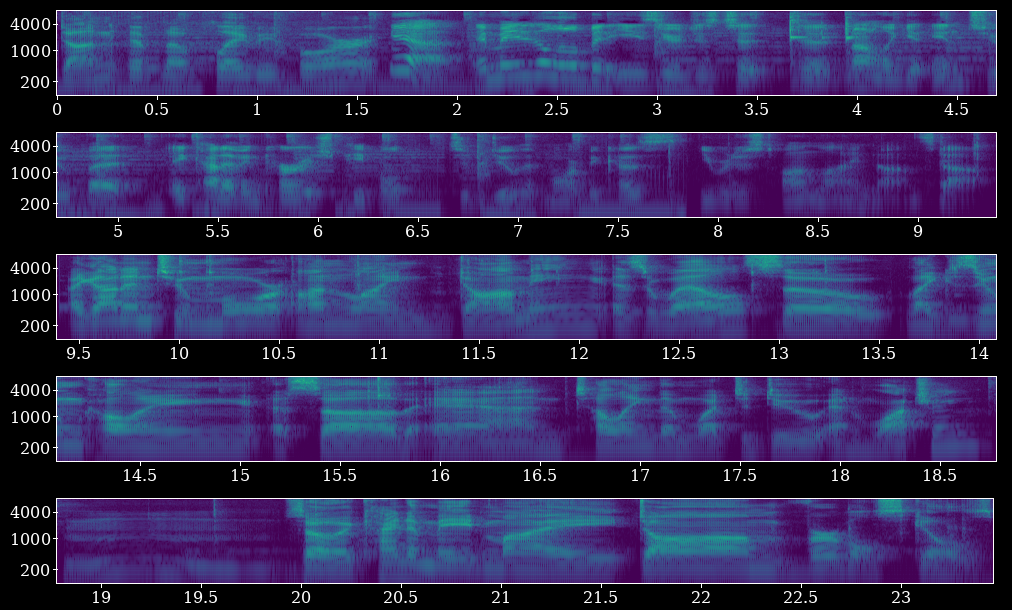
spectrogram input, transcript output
done hypnoplay before. Yeah, it made it a little bit easier just to, to not only get into, but it kind of encouraged people to do it more because you were just online nonstop. I got into more online doming as well. So like Zoom calling a sub and telling them what to do and watching. Hmm. So it kind of made my dom verbal skills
